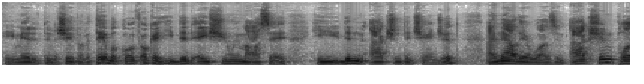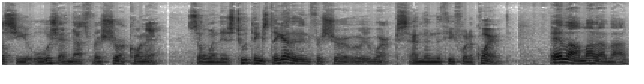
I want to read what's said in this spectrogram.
he made it in the shape of a tablecloth. Okay, he did a shinui maase. He did an action to change it, and now there was an action plus yush, and that's for sure koneh. So when there's two things together, then for sure it works, and then the thief would acquire it. Ela amar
